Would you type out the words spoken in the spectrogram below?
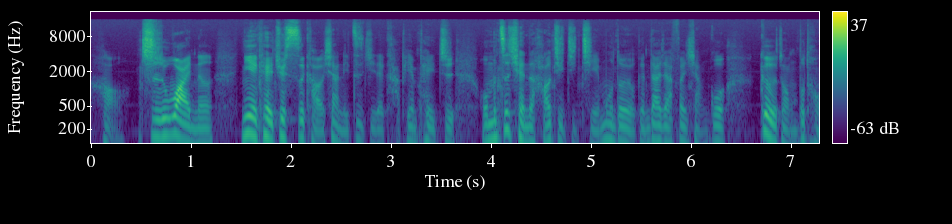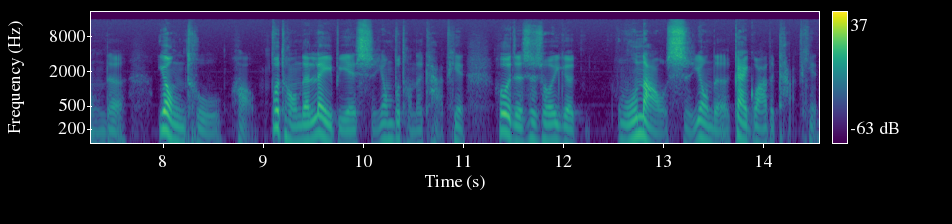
好之外呢，你也可以去思考一下你自己的卡片配置。我们之前的好几集节目都有跟大家分享过各种不同的用途，好不同的类别使用不同的卡片，或者是说一个无脑使用的概括的卡片，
